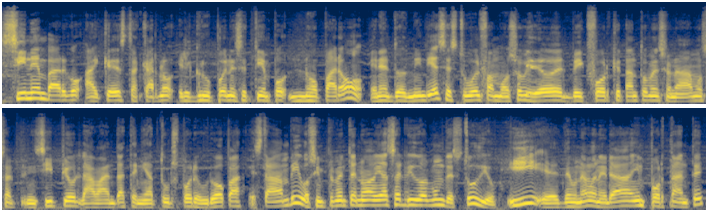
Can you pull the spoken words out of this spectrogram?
Sin embargo, hay que destacarlo, el grupo en ese tiempo no paró. En el 2010 estuvo el famoso video del Big Four que tanto mencionábamos al principio, la banda tenía tours por Europa, estaban vivos, simplemente no había salido álbum de estudio y eh, de una manera importante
